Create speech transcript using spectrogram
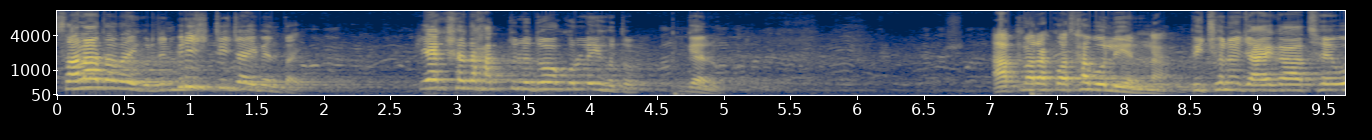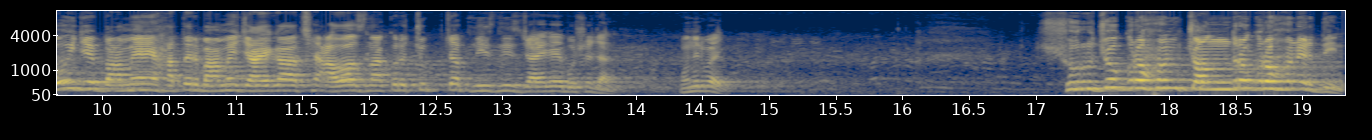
সালাত আদায় করছেন। বৃষ্টি চাইবেন তাই। একসাথে হাত তুলে দোয়া করলেই হতো, গেল। আপনারা কথা বলিয়েন না। পিছনে জায়গা আছে, ওই যে বামে, হাতের বামে জায়গা আছে, আওয়াজ না করে চুপচাপ নিজ নিজ জায়গায় বসে যান। মনির ভাই, সূর্যগ্রহণ চন্দ্রগ্রহণের দিন।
